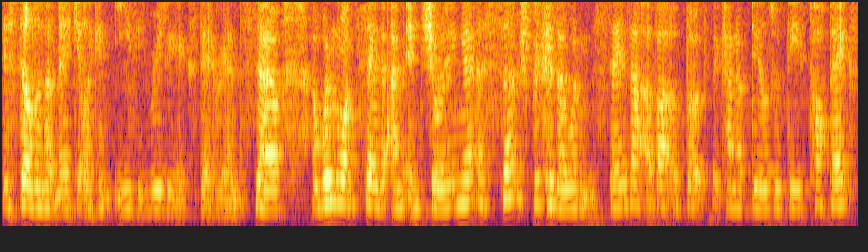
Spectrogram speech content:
it still doesn't make it like an easy reading experience. So I wouldn't want to say that I'm enjoying it as such because I wouldn't say that about a book that kind of deals with these topics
